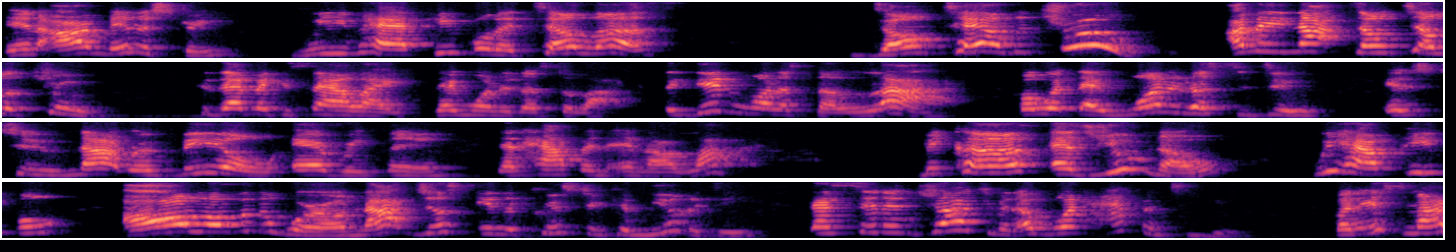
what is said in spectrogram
in our ministry, we've had people that tell us, don't tell the truth. I mean, not don't tell the truth, because that makes it sound like they wanted us to lie. They didn't want us to lie, but what they wanted us to do is to not reveal everything that happened in our lives. Because, as you know, we have people all over the world, not just in the Christian community, that sit in judgment of what happened to you. But it's my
